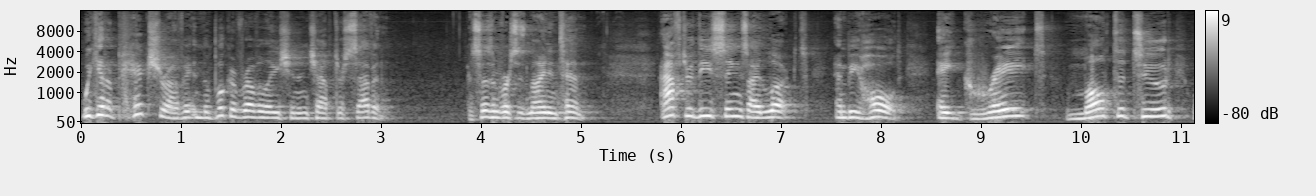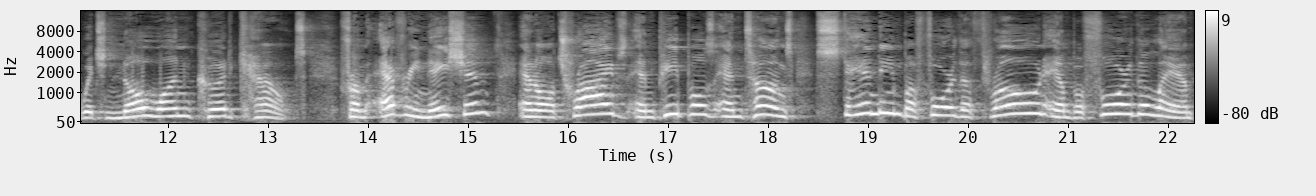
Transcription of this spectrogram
We get a picture of it in the book of Revelation in chapter 7. It says in verses 9 and 10 After these things I looked, and behold, a great multitude which no one could count, from every nation and all tribes and peoples and tongues, standing before the throne and before the Lamb,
